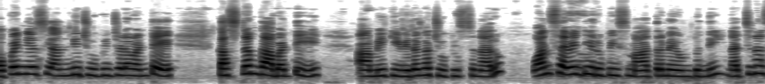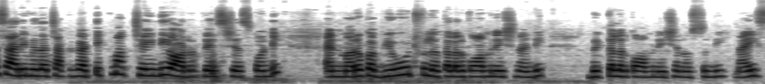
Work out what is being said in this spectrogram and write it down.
ఓపెన్ చేసి అన్నీ చూపించడం అంటే కష్టం కాబట్టి మీకు ఈ విధంగా చూపిస్తున్నారు. వన్ సెవెంటీ రూపీస్ మాత్రమే ఉంటుంది. నచ్చిన శారీ మీద చక్కగా టిక్ మార్క్ చేయండి ఆర్డర్ ప్లేస్ చేసుకోండి. అండ్ మరొక బ్యూటిఫుల్ కలర్ కాంబినేషన్ అండి. బ్రిక్ కలర్ కాంబినేషన్ వస్తుంది. నైస్.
